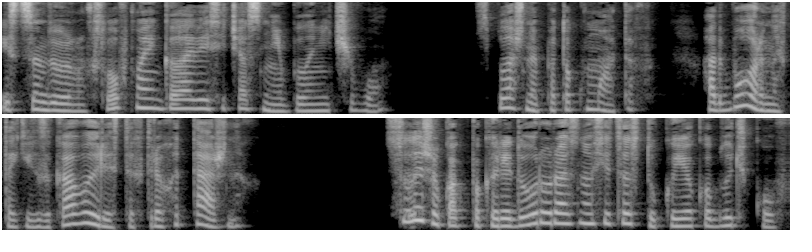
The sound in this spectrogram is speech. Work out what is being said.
Из цензурных слов в моей голове сейчас не было ничего. Сплошной поток матов. Отборных таких заковыристых, трехэтажных. Слышу, как по коридору разносится стук ее каблучков.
